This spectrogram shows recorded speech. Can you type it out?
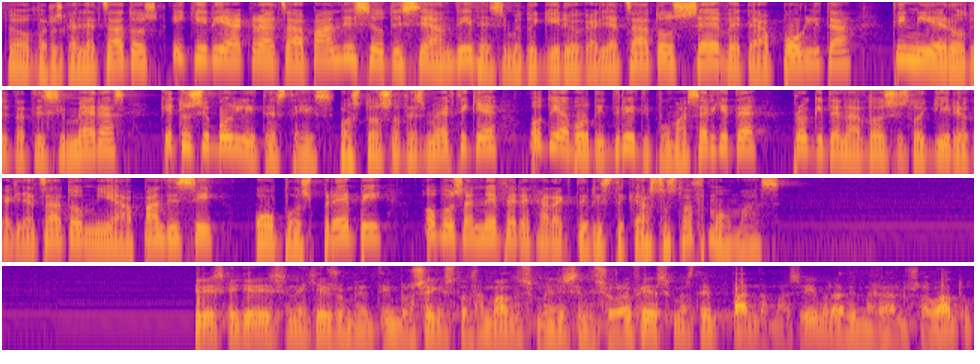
Θεόδωρος Γαλιατσάτος, η κυρία Κράτσα απάντησε ότι σε αντίθεση με τον κύριο Γαλιατσάτο σέβεται απόλυτα την ιερότητα της ημέρας και τους συμπολίτες της. Ωστόσο, δεσμεύτηκε ότι από την Τρίτη που μας έρχεται πρόκειται να δώσει στον κύριο Γαλιατσάτο μία απάντηση όπως πρέπει, όπως ανέφερε χαρακτηριστικά στο σταθμό μας. Κυρίες και κύριοι, συνεχίζουμε την προσέγγιση των θεμάτων τη σημερινής ειδησιογραφίας. Είμαστε πάντα μαζί, βράδυ Μεγάλου Σαββάτου,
